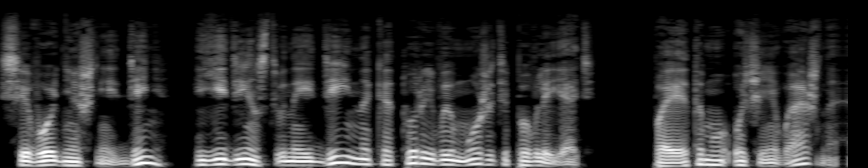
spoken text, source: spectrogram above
Сегодняшний день – единственный день, на который вы можете повлиять, поэтому очень важно,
